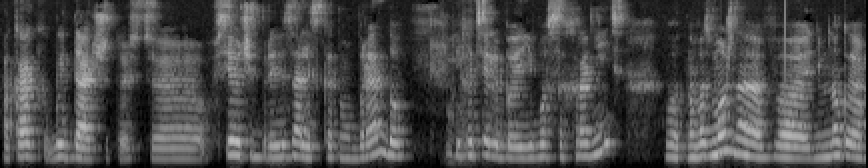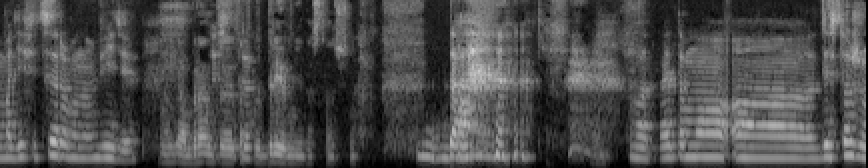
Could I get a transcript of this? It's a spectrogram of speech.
а как быть дальше. То есть э, все очень привязались к этому бренду угу. и хотели бы его сохранить, вот, но, возможно, в немного модифицированном виде. Ну да, бренд есть... такой древний достаточно. Да. Вот, поэтому э, здесь тоже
